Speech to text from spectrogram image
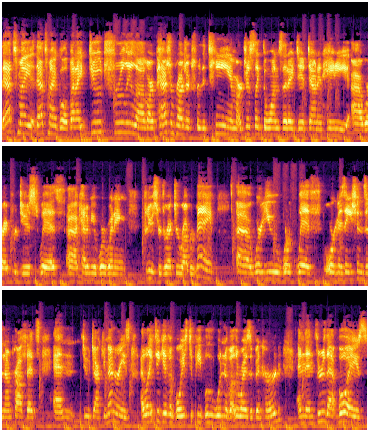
that's my that's my goal. But i do truly love our passion projects for the team are just like the ones that i did down in haiti uh, where i produced with uh, academy award winning producer director robert may uh, where you work with organizations and nonprofits and do documentaries i like to give a voice to people who wouldn't have otherwise have been heard. And then through that voice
